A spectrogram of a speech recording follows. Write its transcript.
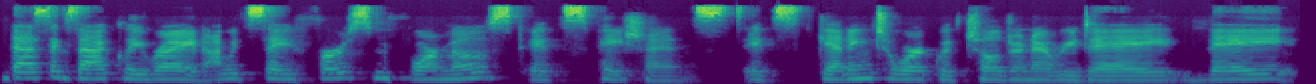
That's exactly right. I would say first and foremost, it's patients. It's getting to work with children every day. They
